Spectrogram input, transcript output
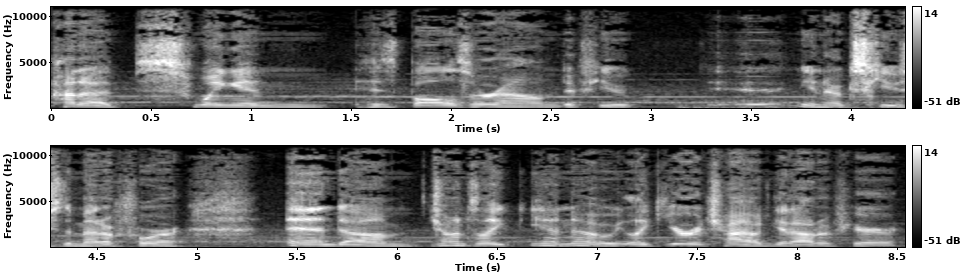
kind of swinging his balls around, if you, uh, you know, excuse the metaphor. And um, John's like, yeah, no, like you're a child, get out of here.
